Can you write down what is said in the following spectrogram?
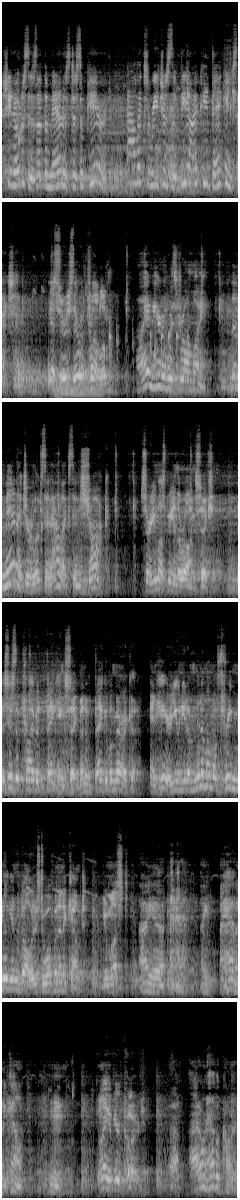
she notices that the man has disappeared. Alex reaches the VIP banking section. Yes, sir, is there a problem? I'm here to withdraw money. The manager looks at Alex in shock. Sir, you must be in the wrong section. This is the private banking segment of Bank of America. And here you need a minimum of $3 million to open an account. You must? I, uh, I, I have an account. Hmm. Can I have your card? Uh, I don't have a card.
